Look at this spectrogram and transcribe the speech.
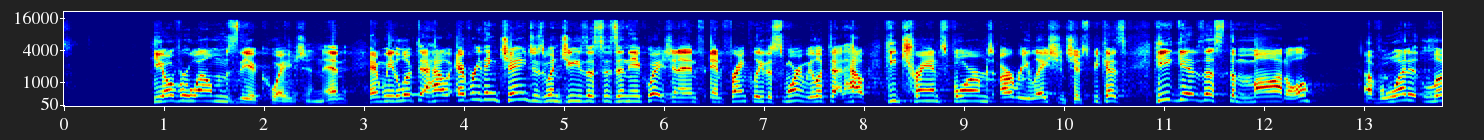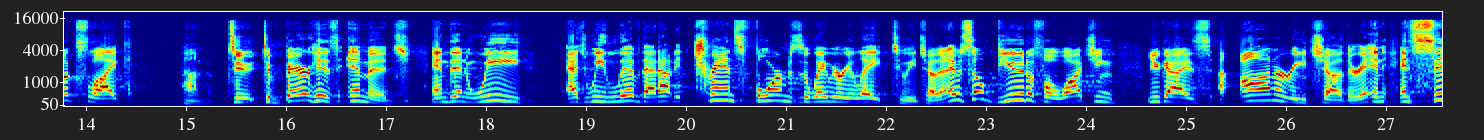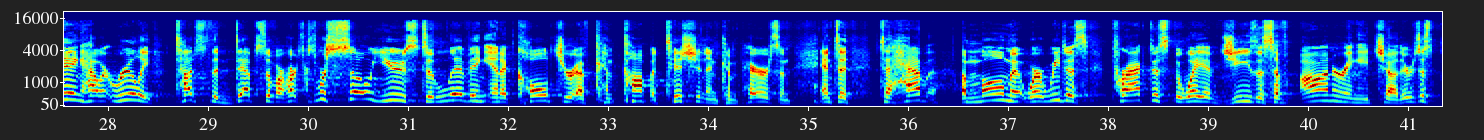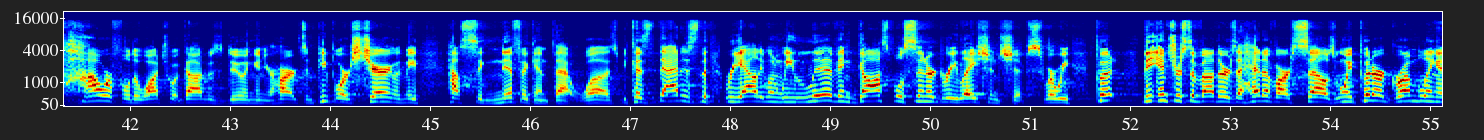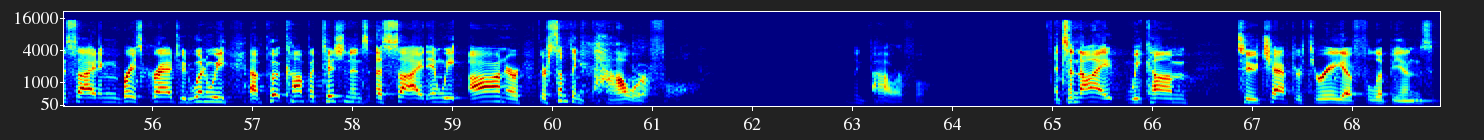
He overwhelms the equation. And, and we looked at how everything changes when Jesus is in the equation. And, and frankly, this morning we looked at how he transforms our relationships because he gives us the model of what it looks like um, to, to bear his image. And then we, as we live that out, it transforms the way we relate to each other. And it was so beautiful watching you guys honor each other and, and seeing how it really touched the depths of our hearts. Because we're so used to living in a culture of com- competition and comparison. And to, to have a moment where we just practice the way of jesus of honoring each other it was just powerful to watch what god was doing in your hearts and people are sharing with me how significant that was because that is the reality when we live in gospel-centered relationships where we put the interest of others ahead of ourselves, when we put our grumbling aside and embrace gratitude, when we uh, put competition aside and we honor, there's something powerful. Something powerful. And tonight we come to chapter 3 of Philippians.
